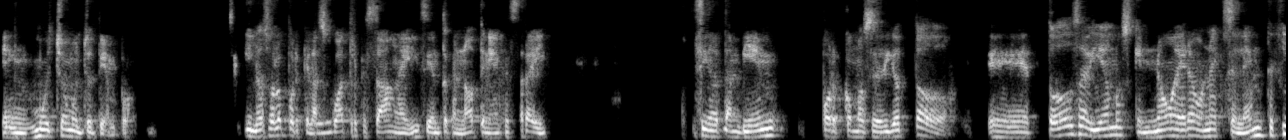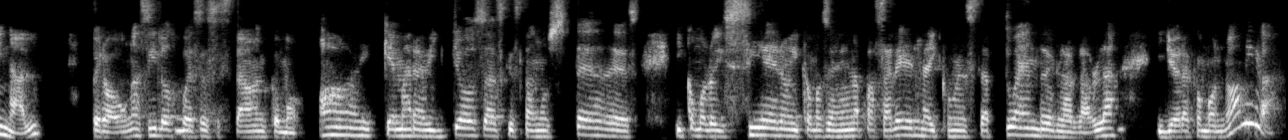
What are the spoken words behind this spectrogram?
en mucho, mucho tiempo. Y no solo porque las cuatro que estaban ahí siento que no tenían que estar ahí, sino también por cómo se dio todo. Eh, todos sabíamos que no era una excelente final, pero aún así los jueces estaban como, ay, qué maravillosas que están ustedes y cómo lo hicieron y cómo se ven en la pasarela y cómo está actuando y bla, bla, bla. Y yo era como, no, amiga,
